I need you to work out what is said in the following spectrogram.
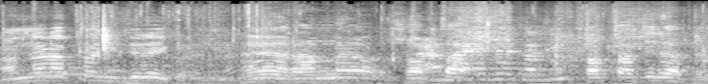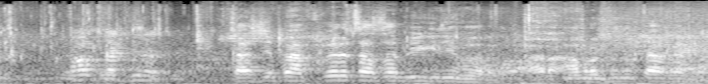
রান্নাটা আপনারা নিজেরাই করেন না? হ্যাঁ রান্না সব সব হাতে। চাষি পাক করে চাচা বিক্রি করে আর আমরা শুধু টাকা না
